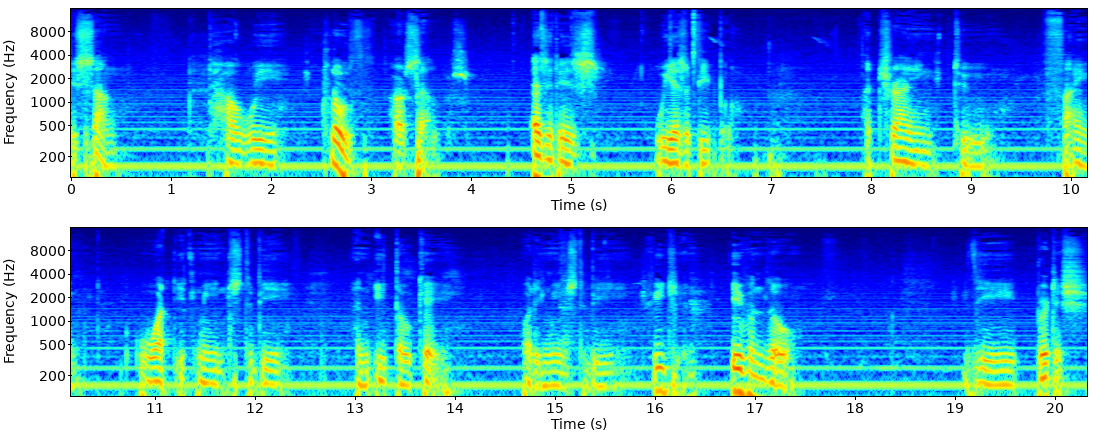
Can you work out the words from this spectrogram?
is sung, how we clothe ourselves. As it is, we as a people are trying to find what it means to be an iTaukei, what it means to be Fijian, even though the British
